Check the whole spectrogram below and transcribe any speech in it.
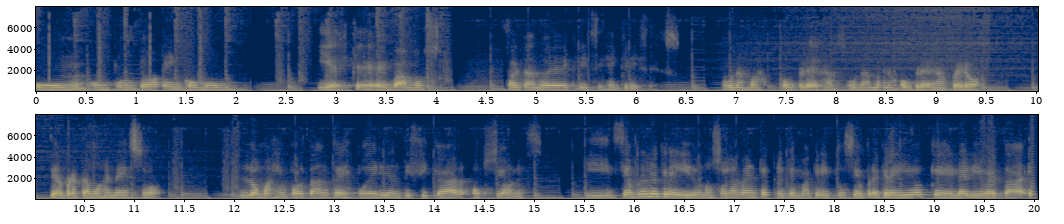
un, un punto en común y es que eh, vamos saltando de crisis en crisis. Unas más complejas, unas menos complejas, pero siempre estamos en eso. Lo más importante es poder identificar opciones. Y siempre lo he creído, no solamente con el tema cripto, siempre he creído que la libertad es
